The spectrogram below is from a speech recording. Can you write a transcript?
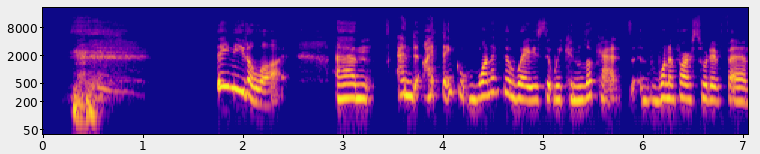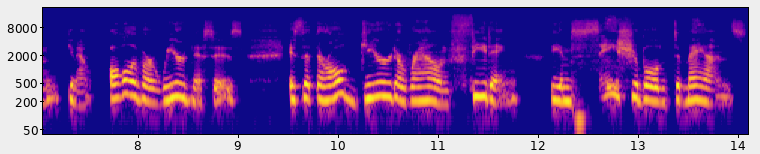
they need a lot. Um, and I think one of the ways that we can look at one of our sort of, um, you know, all of our weirdnesses is that they're all geared around feeding the insatiable demands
